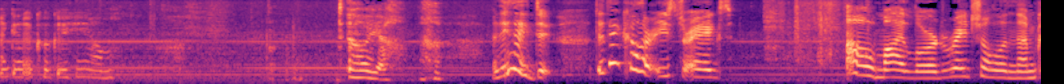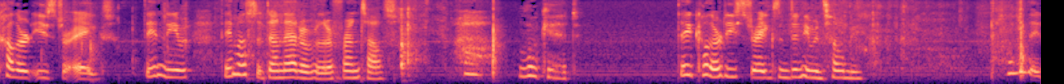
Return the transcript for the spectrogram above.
I gotta cook a ham. Oh, yeah. I think they did. Did they color Easter eggs? Oh, my Lord. Rachel and them colored Easter eggs. They didn't even, they must have done that over their friend's house. Look at. They colored Easter eggs and didn't even tell me. How did they,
